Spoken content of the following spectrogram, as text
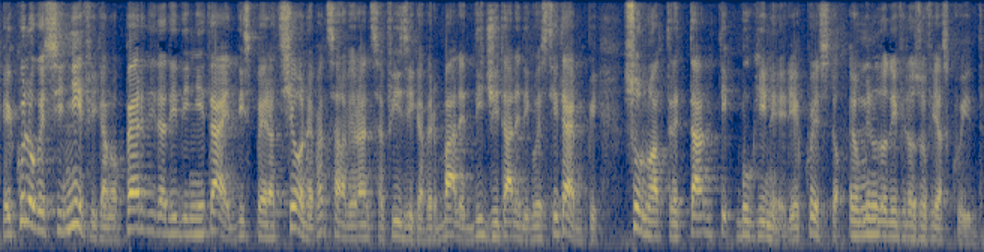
e quello che significano perdita di dignità e disperazione, pensa alla violenza fisica, verbale e digitale di questi tempi, sono altrettanti buchi neri e questo è un minuto di filosofia Squid.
